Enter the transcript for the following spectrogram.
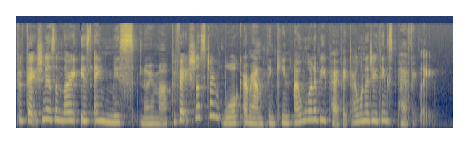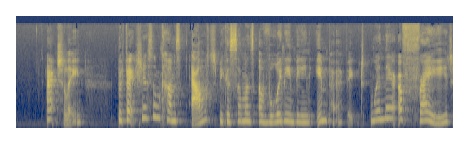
Perfectionism, though, is a misnomer. Perfectionists don't walk around thinking, I want to be perfect, I want to do things perfectly. Actually, Perfectionism comes out because someone's avoiding being imperfect when they're afraid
